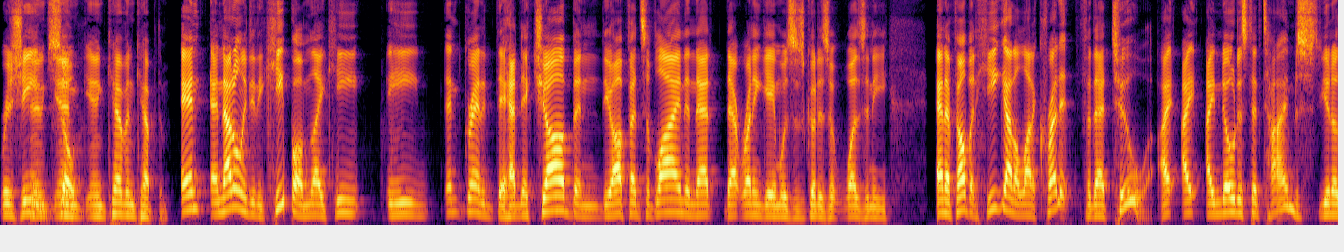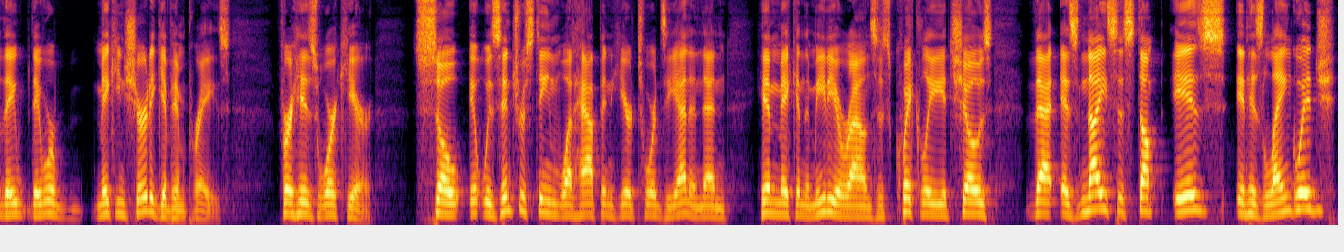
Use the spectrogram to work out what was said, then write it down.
regime. And, so and, and Kevin kept him. And and not only did he keep him, like he he and granted they had Nick Chubb and the offensive line, and that that running game was as good as it was and the NFL, but he got a lot of credit for that too. I, I I noticed at times, you know, they they were making sure to give him praise for his work here. So it was interesting what happened here towards the end, and then him making the media rounds as quickly. It shows that as nice as Stump is in his language,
